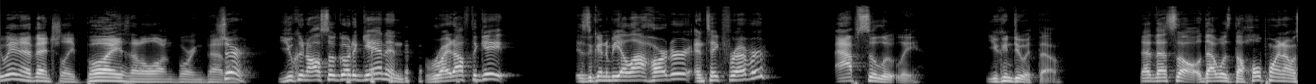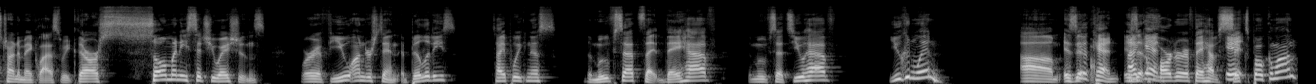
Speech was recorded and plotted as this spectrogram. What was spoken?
You win eventually. Boy, is that a long, boring battle. Sure. You can also go to Ganon right off the gate. Is it going to be a lot harder and take forever? Absolutely. You can do it though. That that's the that was the whole point I was trying to make last week. There are so many situations where if you understand abilities, type weakness, the move sets that they have, the move sets you have, you can win. Um, is You it can. is Again, it harder if they have six Pokemon?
